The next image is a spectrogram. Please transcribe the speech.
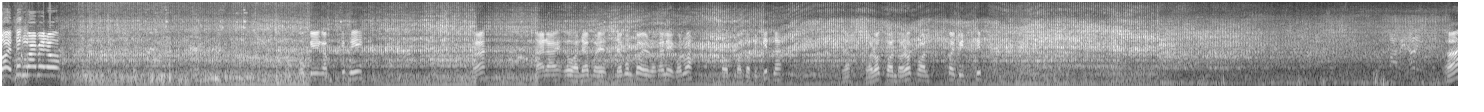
ต่อยตึงไม้ไม่รู้โอเคครับคลิปนี้ฮะ ได้ได้เออเดี๋ยวไปเดี๋ยวผมต่อยรถไอเล็กก่อนวะก่อนก่อนต่อปิดคลิปนะเดี๋ยวต่อรถก่อนต่อรถก่อนค่อยปิดคลิปฮะ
